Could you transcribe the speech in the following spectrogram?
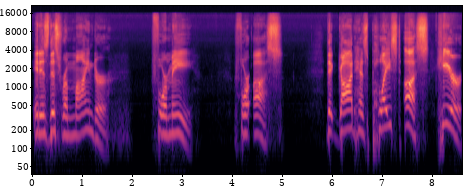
It is this reminder for me, for us, that God has placed us here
